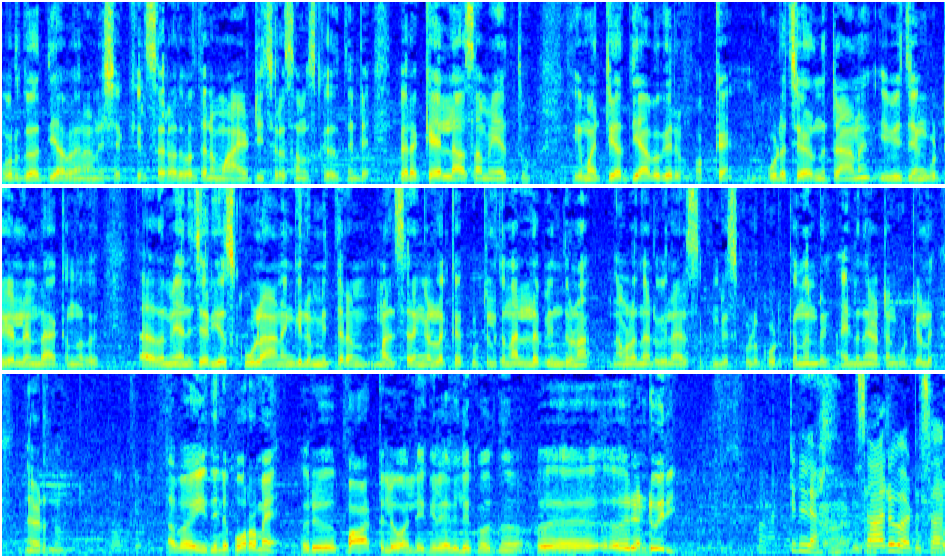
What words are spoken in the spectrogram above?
ഉറുദു അധ്യാപകനാണ് ഷക്കീർ സർ. അതുപോലെ തന്നെ മായ ടീച്ചർ സംസ്കൃതത്തിന്റെ. ഇവരൊക്കെ എല്ലാ സമയത്തും ഈ മറ്റു അധ്യാപകരും ഒക്കെ കൂടെ ചേർന്നിട്ടാണ് ഈ വിജയം കുട്ടികളിൽ ഉണ്ടാക്കുന്നത്. താരതമ്യേന ചെറിയ സ്കൂളാണെങ്കിലും ഇത്തരം മത്സരങ്ങളിലൊക്കെ കുട്ടികൾക്ക് നല്ല പിന്തുണ നമ്മുടെ നടുവിൽ ഹയർ സെക്കൻഡറി സ്കൂൾ കൊടുക്കുന്നുണ്ട്. അതിന്റെ നേട്ടം കുട്ടികൾ നേടുന്നുണ്ട്. അപ്പോൾ ഇതിന് പുറമെ ഒരു പാട്ടിലോ അല്ലെങ്കിൽ അതിലേക്ക് ഒന്ന് രണ്ട് രണ്ടുപേരി പാട്ടില്ല. സാറ് പാടും സാറ്.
